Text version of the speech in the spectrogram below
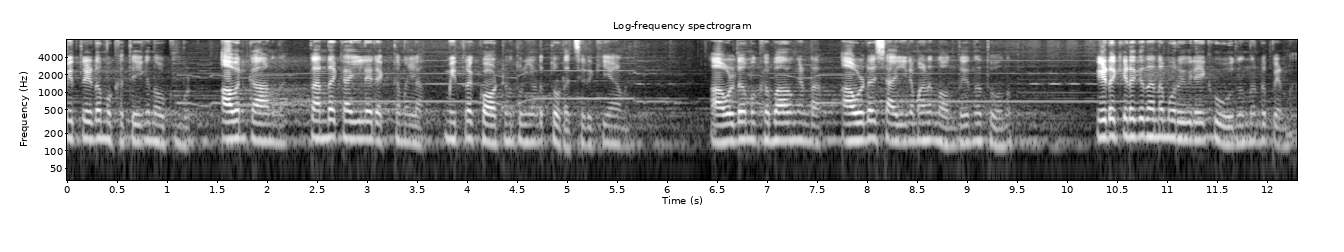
മിത്രയുടെ മുഖത്തേക്ക് നോക്കുമ്പോൾ അവൻ കാണുന്ന തന്റെ കയ്യിലെ രക്തമെല്ലാം മിത്ര കോട്ടൺ തുണിയോട് തുടച്ചെടുക്കുകയാണ് അവളുടെ മുഖഭാവം കണ്ട അവളുടെ ശരീരമാണ് നൊന്തെന്ന് തോന്നും. ഇടയ്ക്കിടയ്ക്ക് തന്റെ മുറിവിലേക്ക് ഊതുന്നുണ്ട് പെണ്ണ്.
